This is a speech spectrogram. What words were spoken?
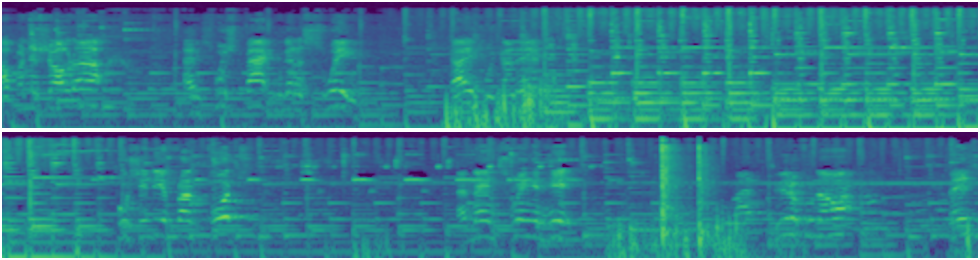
Up on your shoulder and swish back. We're going to swing. Okay, we go there. Push into your front foot. And then swing and hit. Right, beautiful Noah. Best,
